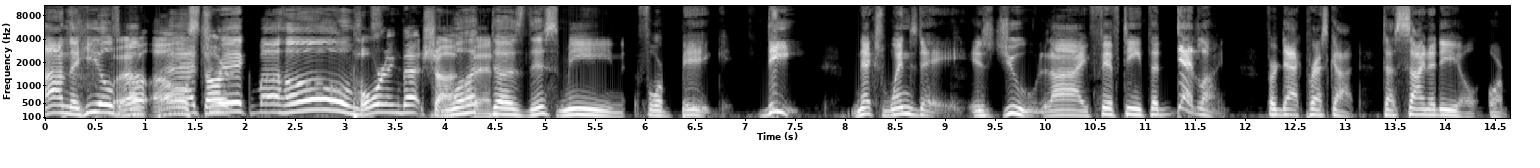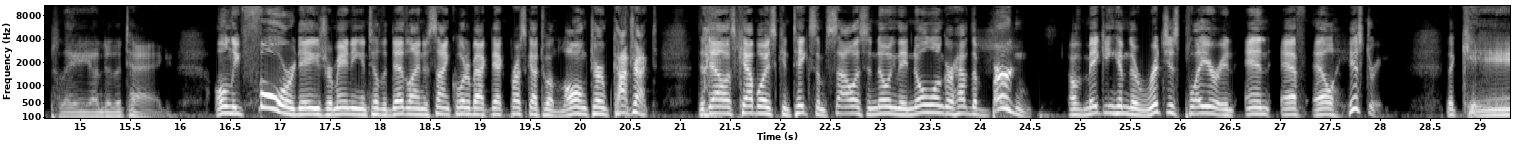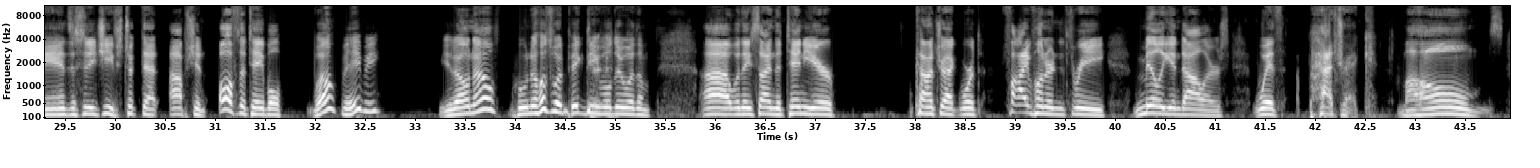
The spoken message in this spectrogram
on the heels Well, of Patrick Mahomes. pouring that shot. what Ben. does this mean for Big D? Next Wednesday is July 15th, the deadline for Dak Prescott to sign a deal or play under the tag. Only four days remaining until the deadline to sign quarterback Dak Prescott to a long term contract. The Dallas Cowboys can take some solace in knowing they no longer have the burden of making him the richest player in NFL history. The Kansas City Chiefs took that option off the table. Well, maybe. You don't know. Who knows what Big D will do with them uh, when they signed the 10 year contract worth $503 million with Patrick Mahomes.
